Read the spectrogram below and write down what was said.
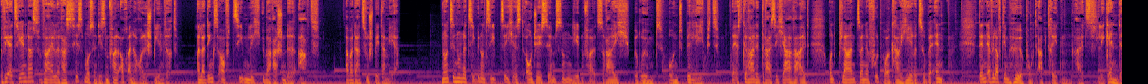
Wir erzählen das, weil Rassismus in diesem Fall auch eine Rolle spielen wird. Allerdings auf ziemlich überraschende Art. Aber dazu später mehr. 1977 ist O.J. Simpson jedenfalls reich, berühmt und beliebt. Er ist gerade 30 Jahre alt und plant, seine Footballkarriere zu beenden. Denn er will auf dem Höhepunkt abtreten als Legende.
